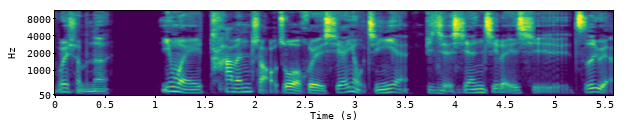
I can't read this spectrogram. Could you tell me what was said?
为什么呢？因为他们早做会先有经验，并且先积累起资源。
